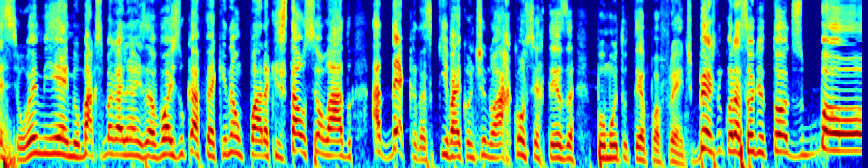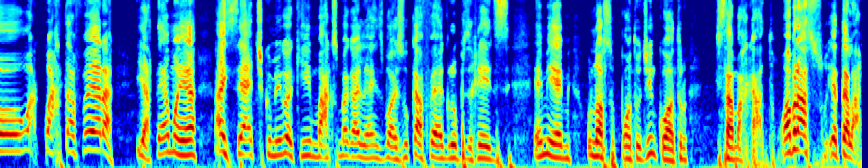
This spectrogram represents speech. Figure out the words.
esse, o MM, o Max Magalhães, a voz do café que não para, que está ao seu lado há décadas, que continuar com certeza por muito tempo à frente. Beijo no coração de todos, boa quarta-feira e até amanhã às sete comigo aqui, Marcos Magalhães, voz do Café, Grupos e Redes MM. O nosso ponto de encontro está marcado. Um abraço e até lá.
